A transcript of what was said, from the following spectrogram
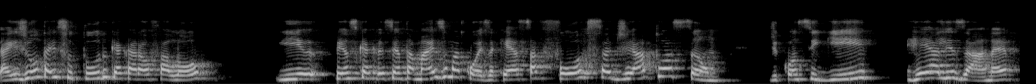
Aí junta isso tudo que a Carol falou e penso que acrescenta mais uma coisa que é essa força de atuação, de conseguir realizar, né?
